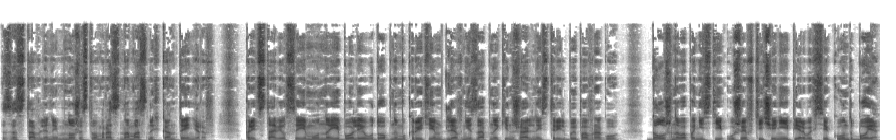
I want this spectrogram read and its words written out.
заставленный множеством разномастных контейнеров, представился ему наиболее удобным укрытием для внезапной кинжальной стрельбы по врагу, должного понести уже в течение первых секунд боя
